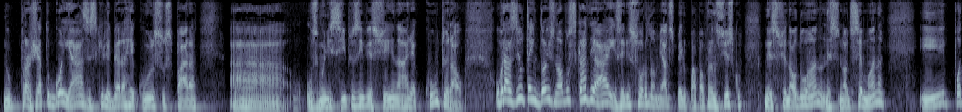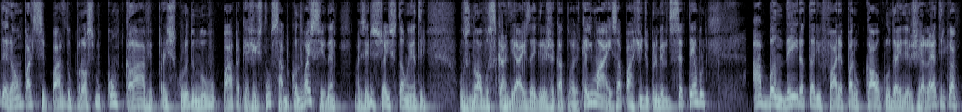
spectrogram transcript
no projeto Goiáses, que libera recursos para a, os municípios investirem na área cultural. O Brasil tem dois novos cardeais, eles foram nomeados pelo Papa Francisco nesse final do ano, nesse final de semana, e poderão participar do próximo conclave para a escolha do novo Papa, que a gente não sabe quando vai ser, né? Mas eles já estão entre os novos cardeais da Igreja Católica. E mais, a partir de 1 de setembro, a bandeira tarifária para o cálculo da energia elétrica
